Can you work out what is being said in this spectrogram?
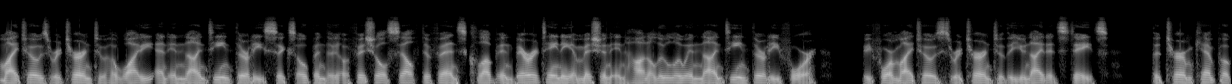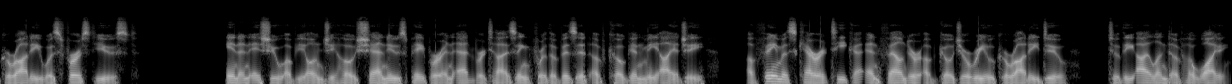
Mitose returned to Hawaii and in 1936 opened the official self-defense club in Beretania Mission in Honolulu in 1934. Before Mitose' return to the United States, the term Kempo Karate was first used. In an issue of Yonjiho Sha newspaper and advertising for the visit of Kogen Miyagi, a famous karateka and founder of Goju-Ryu Karate Do, to the island of Hawaii.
